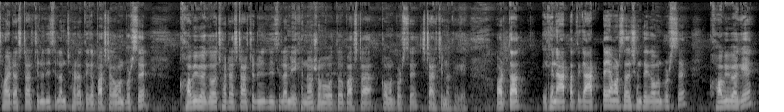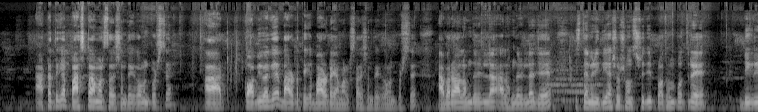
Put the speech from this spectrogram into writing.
ছয়টা স্টার চিহ্ন দিয়েছিলাম, ছয়টা থেকে পাঁচটা কমন পড়ছে। খ বিভাগেও ছয়টা স্টার চিহ্ন দিয়েছিলাম, এখানেও সম্ভবত পাঁচটা কমন পড়ছে স্টার চিহ্ন থেকে। অর্থাৎ এখানে আটটা থেকে আটটাই আমার সাজেশন থেকে কমন পড়ছে। খ বিভাগে আটটা থেকে পাঁচটা আমার সাজেশন থেকে কমন পড়ছে। আর ক বিভাগে বারোটা থেকে বারোটাই আমার সাজেশন থেকে কমেন্ট পড়ছে আবারও আলহামদুলিল্লাহ আলহামদুলিল্লাহ যে ইসলামের ইতিহাস ও সংস্কৃতির প্রথম পত্রে ডিগ্রি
